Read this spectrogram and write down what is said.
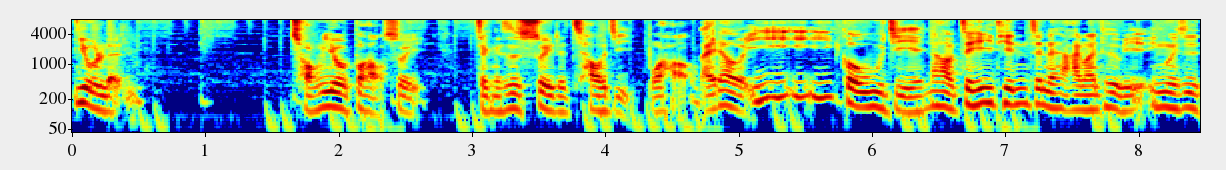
又冷，床又不好睡，整个是睡得超级不好。来到一一一一购物节，那这一天真的还蛮特别，因为是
